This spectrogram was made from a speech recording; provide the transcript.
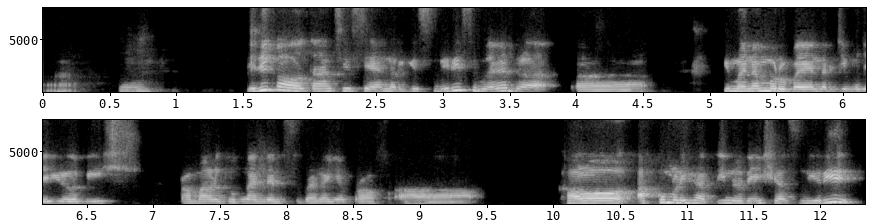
Nah. Hmm. Jadi kalau transisi energi sendiri sebenarnya adalah uh, gimana merubah energi menjadi lebih ramah lingkungan dan sebagainya, Prof. Uh, kalau aku melihat Indonesia sendiri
